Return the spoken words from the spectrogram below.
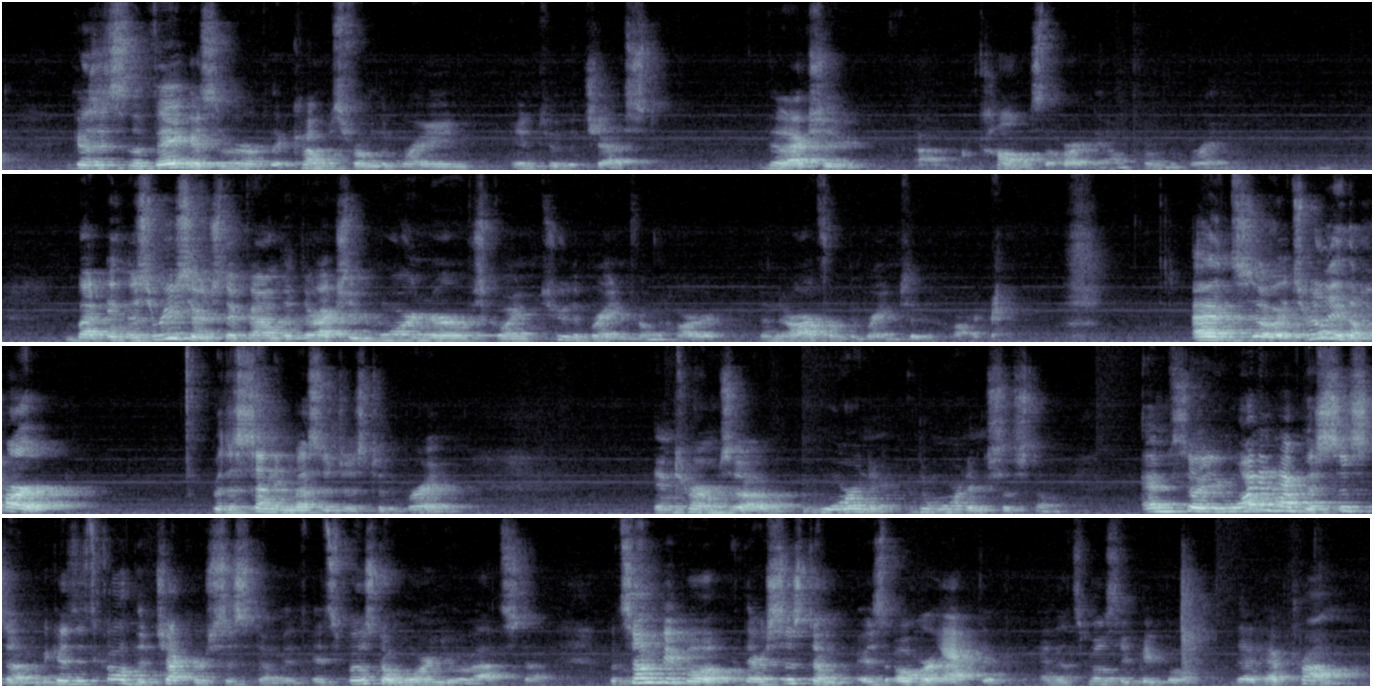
Because it's the vagus nerve that comes from the brain into the chest that actually um, calms the heart down from the brain. But in this research, they found that there are actually more nerves going to the brain from the heart than there are from the brain to the heart. And so it's really the heart that is sending messages to the brain in terms of warning, the warning system. And so you want to have the system, because it's called the checker system, it, it's supposed to warn you about stuff. But some people, their system is overactive, and it's mostly people that have trauma.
